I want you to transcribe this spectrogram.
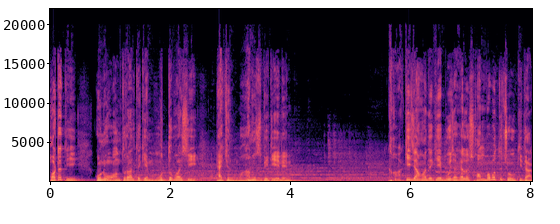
হঠাৎই কোনো অন্তরাল থেকে মধ্যবয়সী একজন মানুষ বেরিয়ে এলেন। খাঁকি জামা দেখে বোঝা গেল সম্ভবত চৌকিদার।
